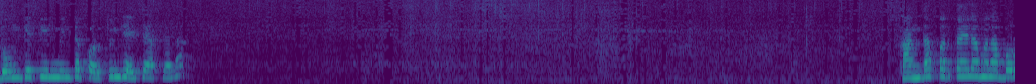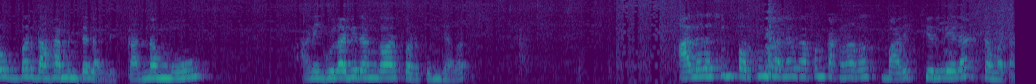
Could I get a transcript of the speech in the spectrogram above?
दोन ते तीन मिनटं परतून घ्यायचं आहे आपल्याला. कांदा परतायला मला बरोबर दहा मिनटं लागली कांदा मऊ आणि गुलाबी रंगावर परतून घ्यावा. आलं लसूण परतून झाल्यावर आपण टाकणार आहोत बारीक चिरलेला टमाटा.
